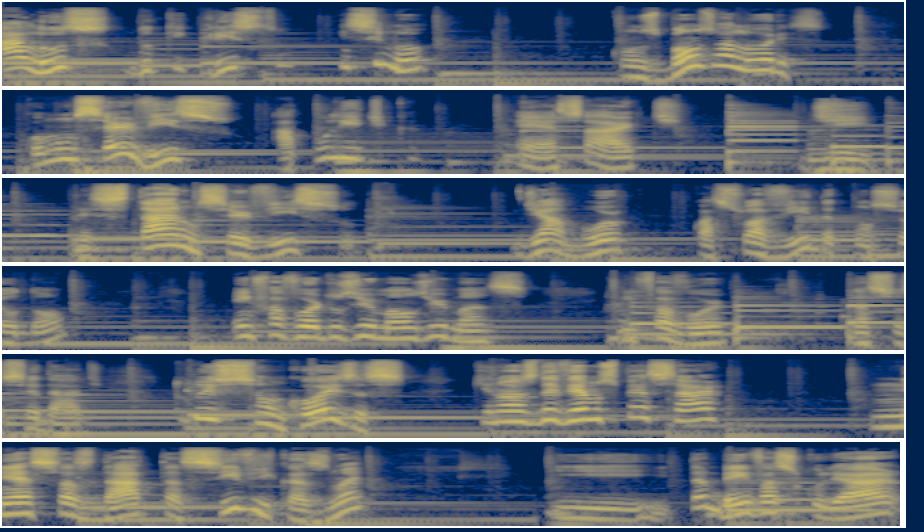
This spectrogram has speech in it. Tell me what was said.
à luz do que Cristo ensinou, com os bons valores, como um serviço à política. É essa arte de prestar um serviço de amor com a sua vida, com o seu dom, em favor dos irmãos e irmãs, em favor da sociedade. Tudo isso são coisas que nós devemos pensar nessas datas cívicas, não é? E também vasculhar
